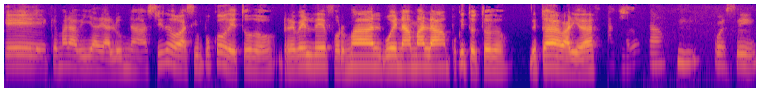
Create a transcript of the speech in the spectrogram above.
qué, qué, maravilla de alumna. Ha sido así un poco de todo. Rebelde, formal, buena, mala, un poquito todo. De toda la variedad. Pues sí.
